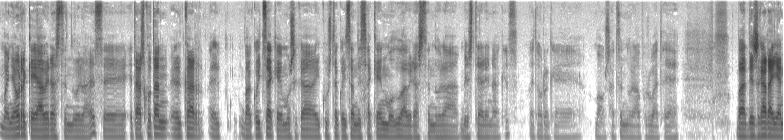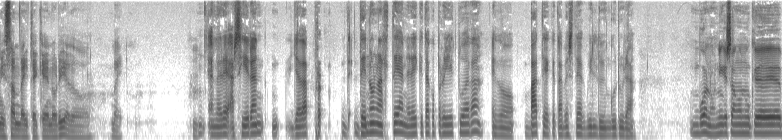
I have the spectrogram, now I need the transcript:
Baina horrek aberazten duela, ez? E, eta askotan elkar el, bakoitzak eh, musika ikusteko izan dezakeen modu aberazten duela bestearenak, ez? Eta horrek eh, ba, osatzen duela apur bat, eh, ba, desgaraian izan daitekeen hori edo, bai. Hala ere, hasieran jada de- denon artean eraikitako proiektua da, edo batek eta besteak bildu ingurura. Bueno, nik esango nuke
